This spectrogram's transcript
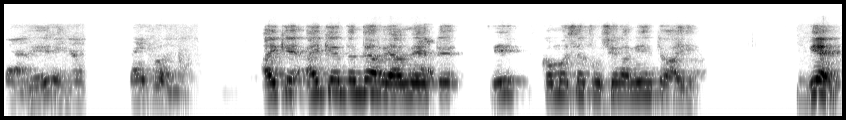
¿Sí? no, hay forma. Hay que, hay que entender realmente ¿sí? cómo es el funcionamiento ahí. Bien.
